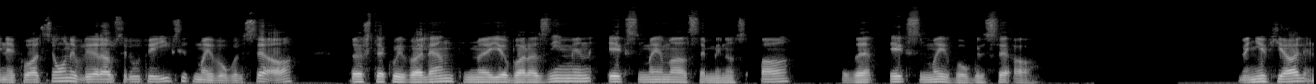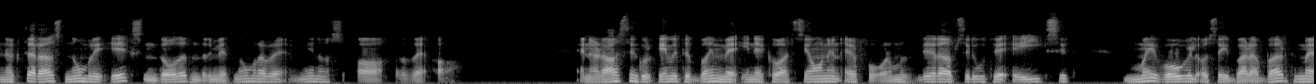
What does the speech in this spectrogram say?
inekuacioni vlera absolute e x-it më i vogël se a është ekuivalent me jobarazimin x më i madh se minus a dhe x më i vogël se a. Me një fjalë, në këtë rast numri x ndodhet ndërmjet numrave minus a dhe a. E në rastin kur kemi të bëjmë me inekuacionin e formës vlera absolute e x-it më i vogël ose i barabartë me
